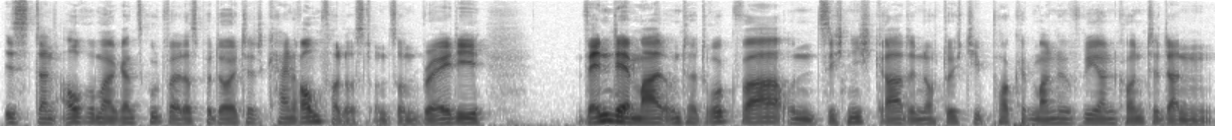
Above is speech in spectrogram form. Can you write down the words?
ist dann auch immer ganz gut, weil das bedeutet kein Raumverlust. Und so ein Brady, wenn der mal unter Druck war und sich nicht gerade noch durch die Pocket manövrieren konnte, dann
